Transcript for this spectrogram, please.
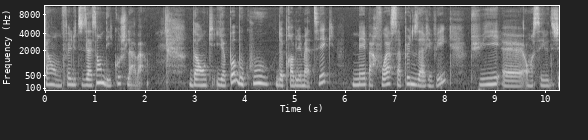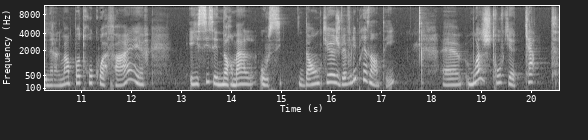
quand on fait l'utilisation des couches lavables. Donc, il n'y a pas beaucoup de problématiques, mais parfois ça peut nous arriver. Puis, euh, on ne sait généralement pas trop quoi faire. Et ici, c'est normal aussi. Donc, euh, je vais vous les présenter. Euh, moi, je trouve qu'il y a quatre,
